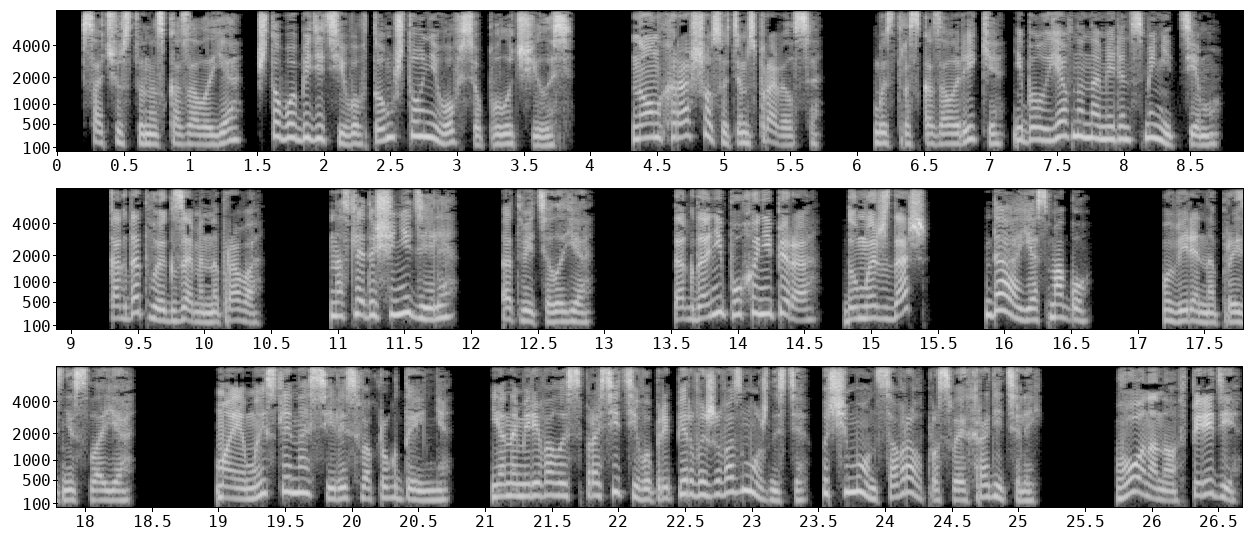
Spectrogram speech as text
— сочувственно сказала я, чтобы убедить его в том, что у него все получилось. «Но он хорошо с этим справился», — быстро сказал Рики и был явно намерен сменить тему. «Когда твой экзамен на права?» «На следующей неделе», — ответила я. «Тогда ни пуха, ни пера. Думаешь, сдашь?» «Да, я смогу», — уверенно произнесла я. Мои мысли носились вокруг Дэнни. Я намеревалась спросить его при первой же возможности, почему он соврал про своих родителей. «Вон оно, впереди!»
